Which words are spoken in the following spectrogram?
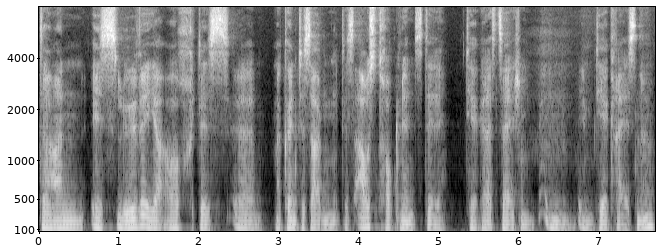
Dann ist Löwe ja auch das, äh, man könnte sagen, das austrocknendste Tierkreiszeichen im, im Tierkreis. Ne?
